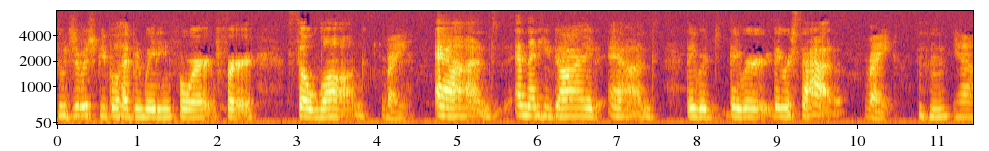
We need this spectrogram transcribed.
who Jewish people had been waiting for for so long right and and then he died and they were they were they were sad. Right. Hmm yeah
